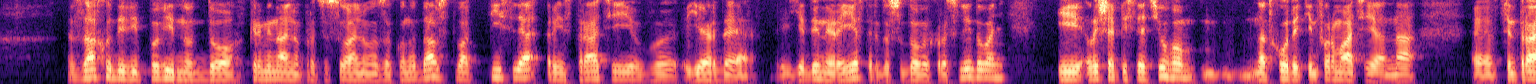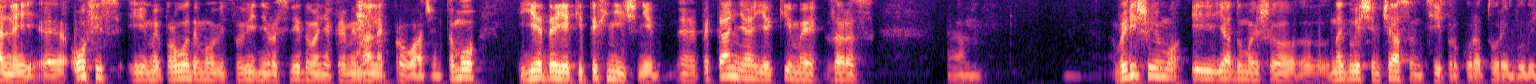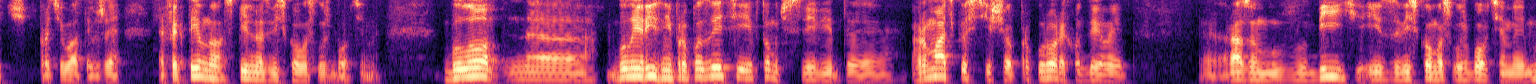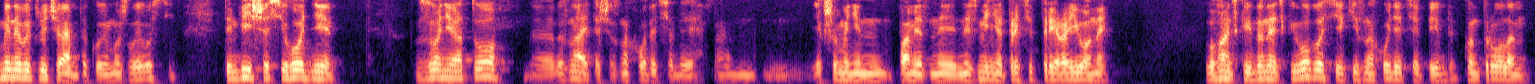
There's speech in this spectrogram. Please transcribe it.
заходи відповідно до кримінально-процесуального законодавства після реєстрації в ЄРДР єдиний реєстр досудових розслідувань, і лише після цього надходить інформація на е, центральний е, офіс, і ми проводимо відповідні розслідування кримінальних проваджень. Тому є деякі технічні е, питання, які ми зараз. Ем, вирішуємо. І я думаю, що найближчим часом ці прокуратури будуть працювати вже ефективно спільно з військовослужбовцями. Було, е, Були різні пропозиції, в тому числі від е, громадськості, що прокурори ходили разом в бій із військовослужбовцями. Ми не виключаємо такої можливості. Тим більше сьогодні в зоні АТО е, ви знаєте, що знаходиться, де, ем, якщо мені пам'ять не, не змінює, 33 райони Луганської і Донецької області, які знаходяться під контролем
